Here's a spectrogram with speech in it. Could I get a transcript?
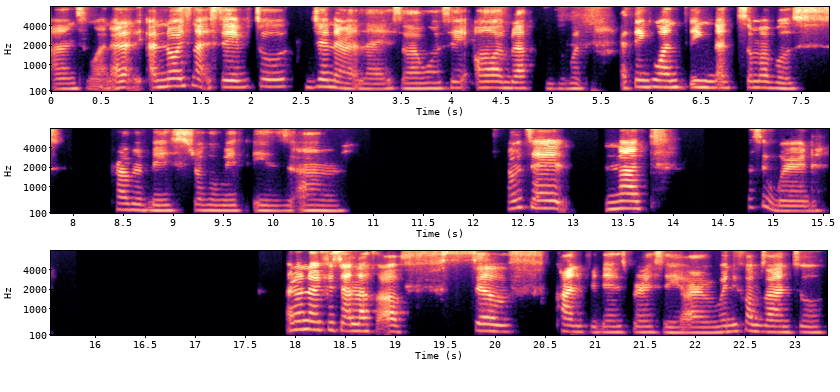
and so on. I, I know it's not safe to generalize, so I won't say all Black people, but I think one thing that some of us probably struggle with is um I would say not what's the word? I don't know if it's a lack of self-confidence per se, or when it comes on to,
